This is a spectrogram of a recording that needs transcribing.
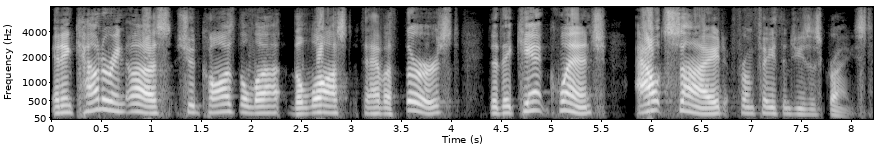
And encountering us should cause the, lo- the lost to have a thirst that they can't quench outside from faith in Jesus Christ.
